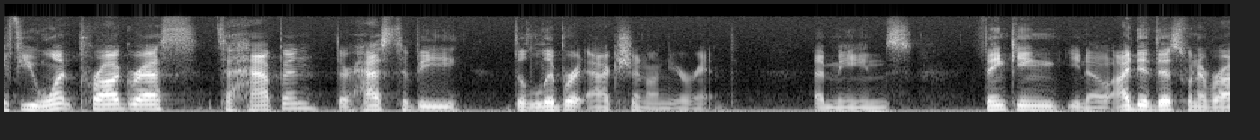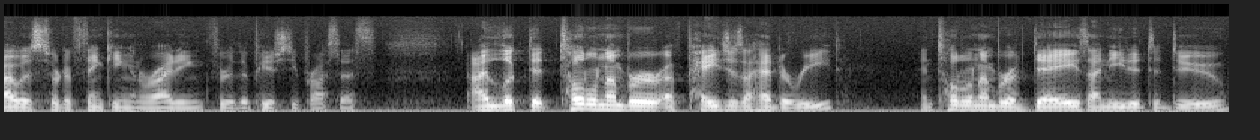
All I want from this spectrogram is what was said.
if you want progress to happen, there has to be deliberate action on your end. That means thinking, you know, I did this whenever I was sort of thinking and writing through the PhD process. I looked at total number of pages I had to read and total number of days I needed to do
